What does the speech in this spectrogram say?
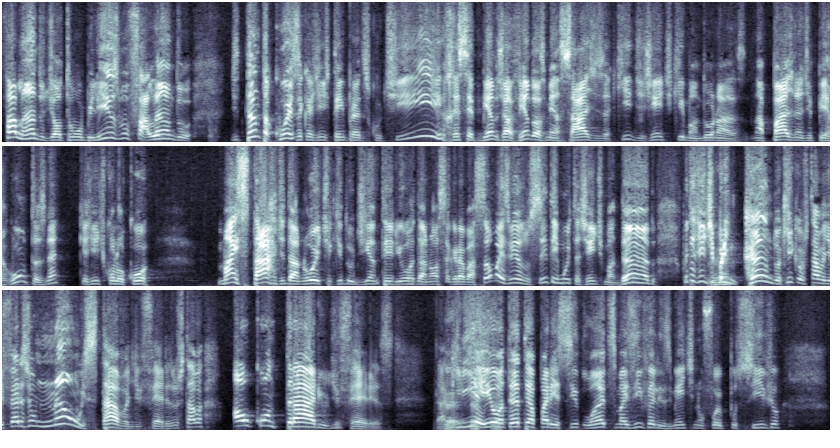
falando de automobilismo, falando de tanta coisa que a gente tem para discutir e recebendo, já vendo as mensagens aqui de gente que mandou na, na página de perguntas, né? Que a gente colocou mais tarde da noite aqui do dia anterior da nossa gravação, mas mesmo assim tem muita gente mandando, muita gente é. brincando aqui que eu estava de férias. Eu não estava de férias, eu estava ao contrário de férias. Tá? É. Queria eu até ter aparecido antes, mas infelizmente não foi possível.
